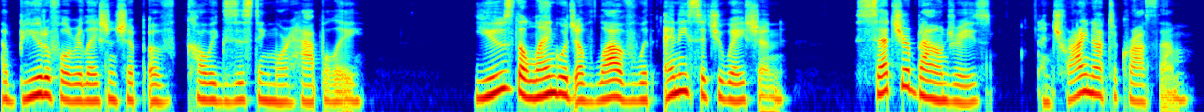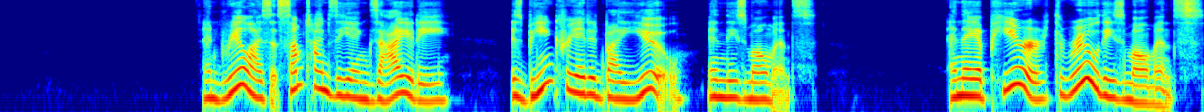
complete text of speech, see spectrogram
a beautiful relationship of coexisting more happily. Use the language of love with any situation. Set your boundaries and try not to cross them. And realize that sometimes the anxiety is being created by you in these moments. And they appear through these moments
